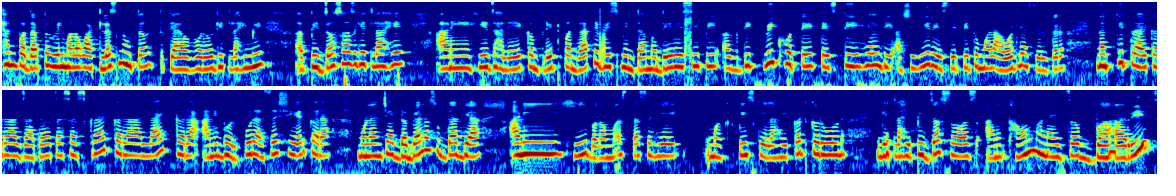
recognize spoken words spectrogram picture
छान पदार्थ होईल मला वाटलंच नव्हतं. तर त्याबरोबर घेतलाही मी पिझ्झा सॉस घेतला आहे. आणि ही झाले कंप्लीट पंधरा ते वीस मिनटामध्ये रेसिपी अगदी क्विक होते टेस्टी हेल्दी अशी ही रेसिपी तुम्हाला आवडली असेल तर नक्की ट्राय करा. जाता जाता सबस्क्राईब करा लाईक करा आणि भरपूर असं शेअर करा. मुलांच्या डब्यालासुद्धा द्या. आणि ही बघा मस्त असं हे मग पीस केला आहे कट करून घेतला आहे पिझ्झा सॉस आणि खाऊन म्हणायचं भारीच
